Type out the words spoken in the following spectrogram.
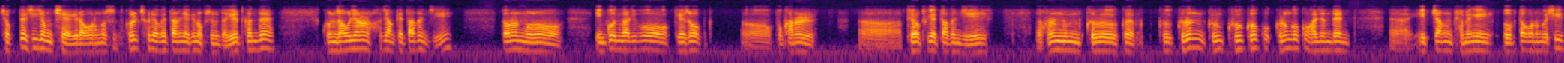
적대시 정책이라고 하는 것을 그걸 처리하겠다는 얘기는 없습니다. 예컨대 군사훈련을 하지 않겠다든지 또는 뭐 인권 가지고 계속 어 북한을 어 괴롭히겠다든지 하는 그, 그, 그 그런 그런 그, 그 그런 것과 관련된 에, 입장 표명이 없다고 하는 것이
